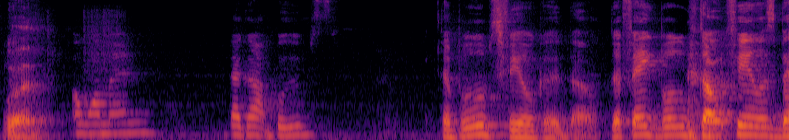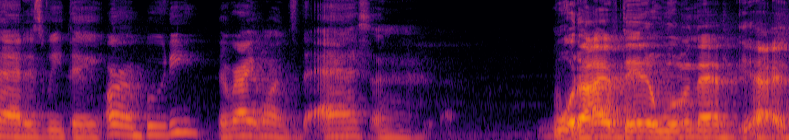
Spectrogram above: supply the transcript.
What? a woman that got boobs The boobs feel good though. The fake boobs don't feel as bad as we think. or a booty? The right ones, the ass. Uh, Would I have dated a woman that? Yeah,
